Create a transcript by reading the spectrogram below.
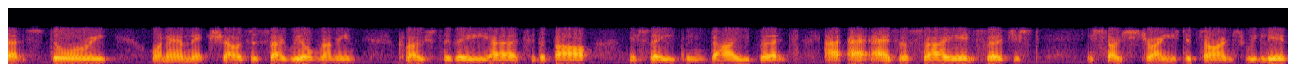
uh, story on our next show. As I say, we are running close to the uh, to the bar this evening, Dave. But uh, as I say, it's uh, just it's so strange the times we live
